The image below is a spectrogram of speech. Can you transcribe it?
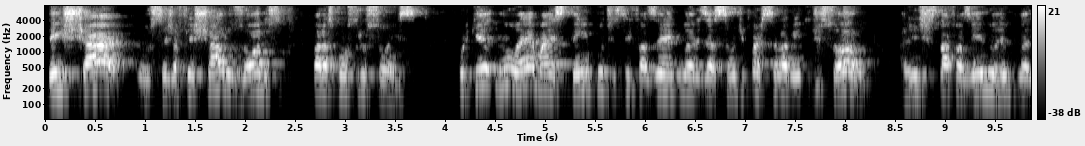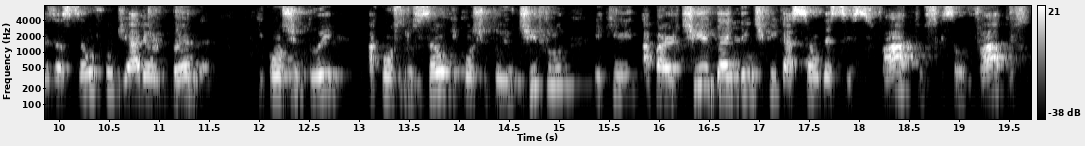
deixar, ou seja, fechar os olhos para as construções, porque não é mais tempo de se fazer regularização de parcelamento de solo. A gente está fazendo regularização fundiária urbana, que constitui a construção que constitui o título e que, a partir da identificação desses fatos, que são fatos,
